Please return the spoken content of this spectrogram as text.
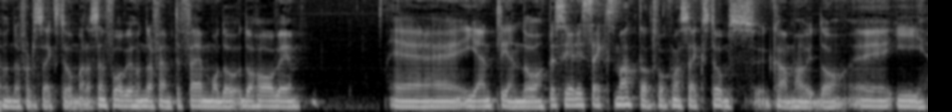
146 eh, tummar. Sen får vi 155 och då, då har vi eh, egentligen då serie 6-matta 2,6 tums kamhöjd då, eh, i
